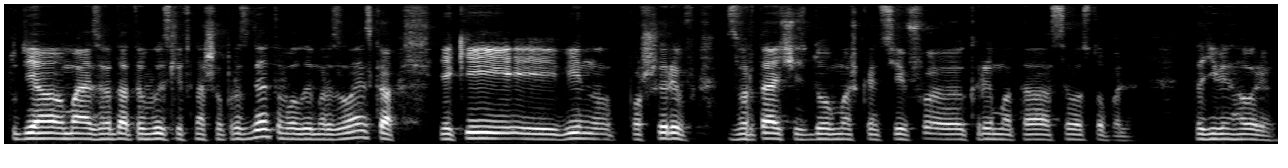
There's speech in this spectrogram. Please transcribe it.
Тут я маю згадати вислів нашого президента Володимира Зеленського, який він поширив, звертаючись до мешканців е, Крима та Севастополя. Тоді він говорив:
